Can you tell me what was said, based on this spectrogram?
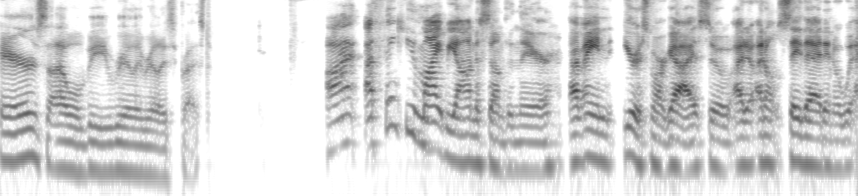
airs, I will be really really surprised. I, I think you might be onto something there. I mean, you're a smart guy, so I, I don't say that in a way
